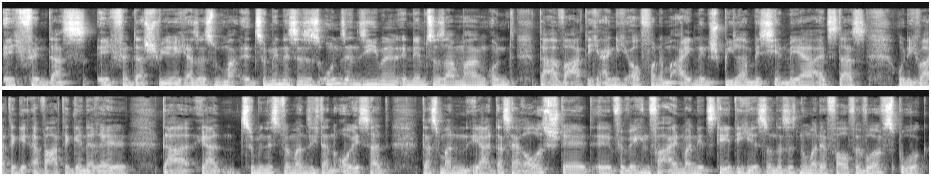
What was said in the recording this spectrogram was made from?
ich finde das, ich finde das schwierig. Also es, zumindest ist es unsensibel in dem Zusammenhang und da erwarte ich eigentlich auch von einem eigenen Spieler ein bisschen mehr als das. Und ich warte, erwarte generell da, ja, zumindest wenn man sich dann äußert, dass man ja das herausstellt, äh, für welchen Verein man jetzt tätig ist. Und das ist nun mal der VfL Wolfsburg.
